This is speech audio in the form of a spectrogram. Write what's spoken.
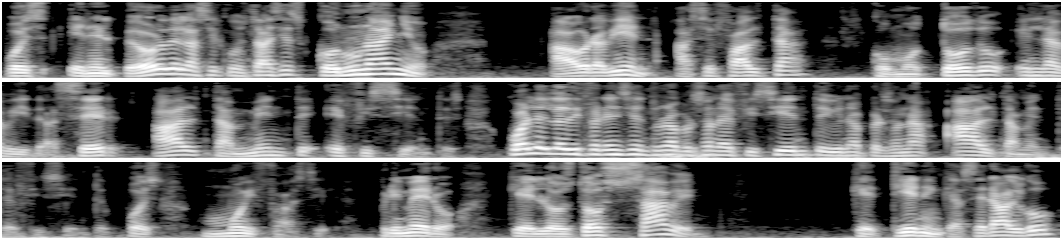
pues en el peor de las circunstancias, con un año. Ahora bien, hace falta como todo en la vida, ser altamente eficientes. ¿Cuál es la diferencia entre una persona eficiente y una persona altamente eficiente? Pues muy fácil. Primero, que los dos saben que tienen que hacer algo,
